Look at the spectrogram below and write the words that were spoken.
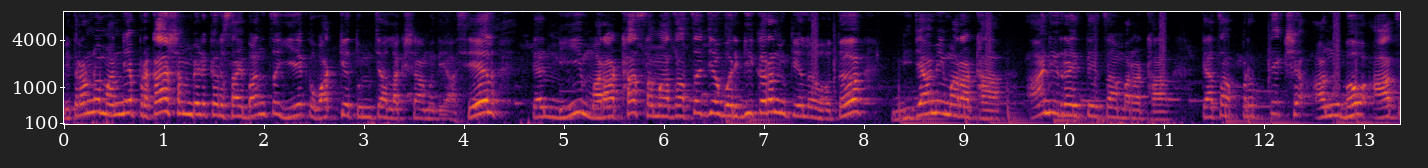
मित्रांनो मान्य प्रकाश आंबेडकर साहेबांचं एक वाक्य तुमच्या लक्षामध्ये असेल. त्यांनी मराठा समाजाचं जे वर्गीकरण केलं होतं निजामी मराठा आणि रयतेचा मराठा त्याचा प्रत्यक्ष अनुभव आज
